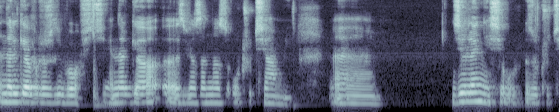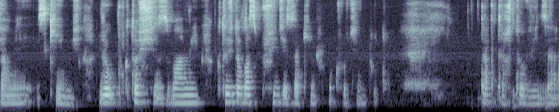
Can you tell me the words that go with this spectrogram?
energia wrażliwości, energia e, związana z uczuciami, e, dzielenie się z uczuciami z kimś, lub ktoś się z wami, ktoś do was przyjdzie z jakimś uczuciem tutaj. Tak też to widzę.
